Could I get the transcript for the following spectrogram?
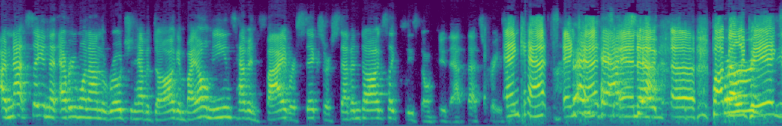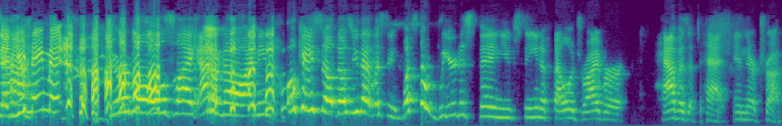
I'm not saying that everyone on the road should have a dog, and by all means, having five or six or seven dogs, like please don't do that. That's crazy. and cats and And cats, cats, and yeah. uh, uh, potbelly pigs yeah. and you name it. gerbils, like I don't know. I mean, okay, so those of you that listen, what's the weirdest thing you've seen a fellow driver have as a pet in their truck?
